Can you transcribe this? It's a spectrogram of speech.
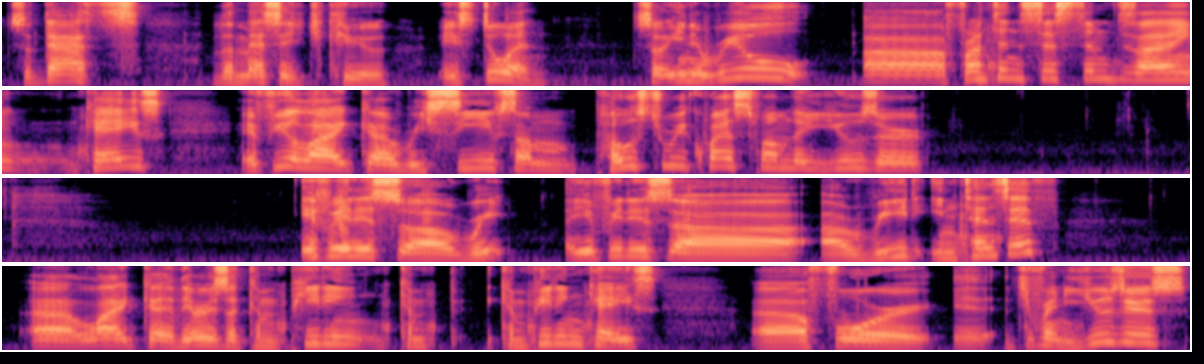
So that's the message queue is doing. So in a real uh, front-end system design case, if you like uh, receive some post request from the user if it is uh, read if it is uh, a read intensive, uh, like uh, there is a competing comp competing case uh, for uh, different users,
